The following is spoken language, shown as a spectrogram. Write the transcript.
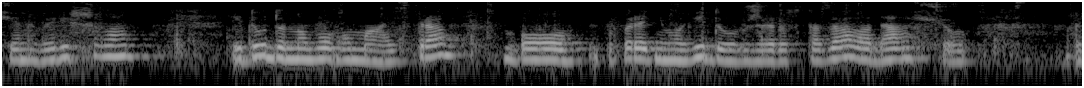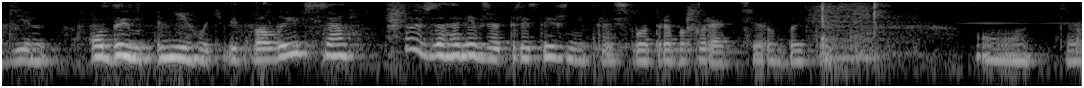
ще не вирішила. Іду до нового майстра, бо в попередньому відео вже розказала, да, що один, один ніготь відвалився. Ну і взагалі вже три тижні пройшло, треба корекцію робити. От, е,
